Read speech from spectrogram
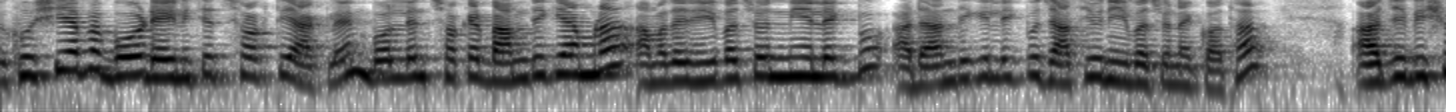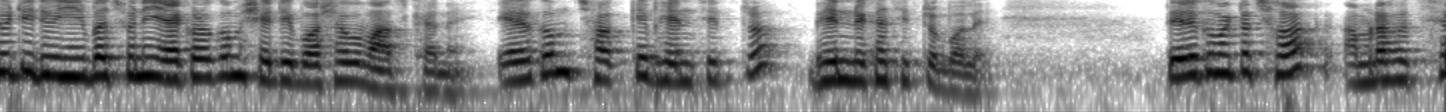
তো খুশি আপা বোর্ডে নিচের ছকটি আঁকলেন, বললেন, ছকের বাম দিকে আমরা, আমাদের নির্বাচন নিয়ে লিখব আর ডান দিকে লিখব জাতীয় নির্বাচনের কথা। আর যে বিষয়টি দুই নির্বাচনই একরকম, সেটি বসাবো মাঝখানে। এরকম ছককে ভেন চিত্র, ভেন রেখাচিত্র বলে। তো এরকম একটা ছক আমরা হচ্ছে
